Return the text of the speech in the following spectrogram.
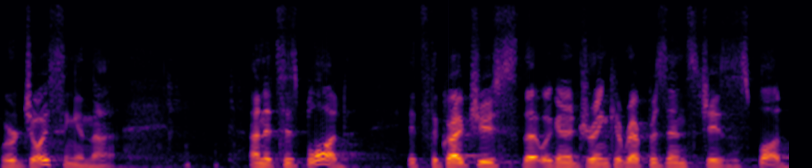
We're rejoicing in that. And it's his blood. It's the grape juice that we're going to drink. It represents Jesus' blood.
